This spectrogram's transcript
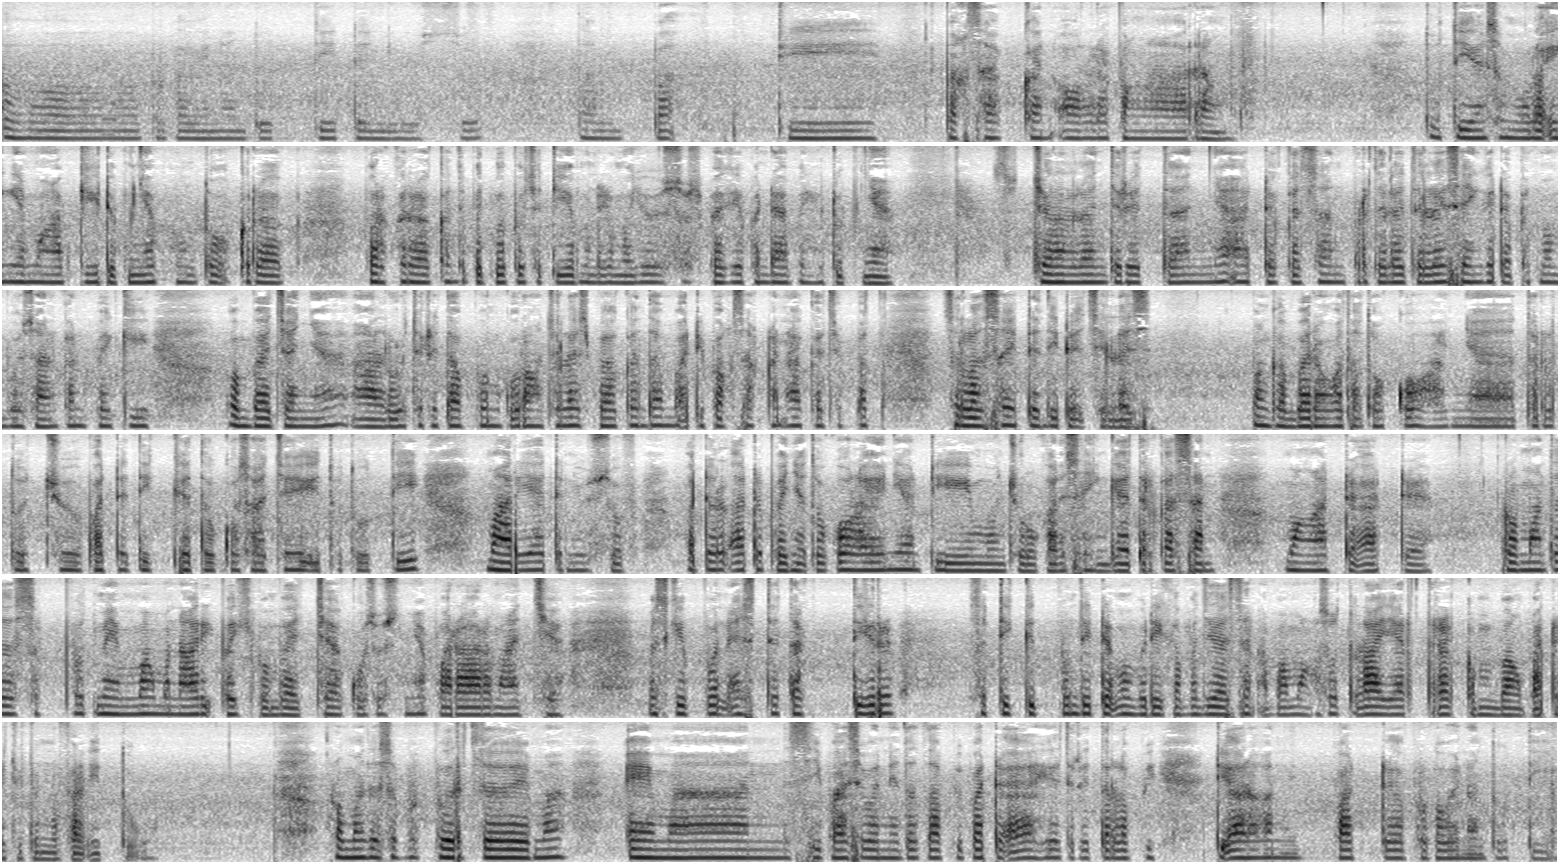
uh, perkawinan Tuti dan Yusuf tampak dipaksakan oleh pengarang. Tuti yang semula ingin mengabdi hidupnya untuk gerak pergerakan tiba-tiba bersedia menerima Yusuf sebagai pendamping hidupnya. Sejalan ceritanya ada kesan bertele-tele sehingga dapat membosankan bagi pembacanya. Alur cerita pun kurang jelas bahkan tampak dipaksakan agar cepat selesai dan tidak jelas. Penggambaran watak tokoh hanya tertuju pada tiga tokoh saja yaitu Tuti, Maria, dan Yusuf. Padahal ada banyak tokoh lain yang dimunculkan sehingga terkesan mengada-ada. Roman tersebut memang menarik bagi pembaca, khususnya para remaja. Meskipun SD takdir sedikit pun tidak memberikan penjelasan apa maksud layar terkembang pada judul novel itu. Roman tersebut bertema emansipasi wanita, tapi pada akhir cerita lebih diarahkan pada perkawinan Tuti.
